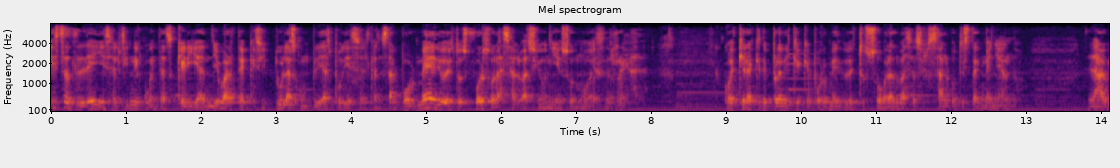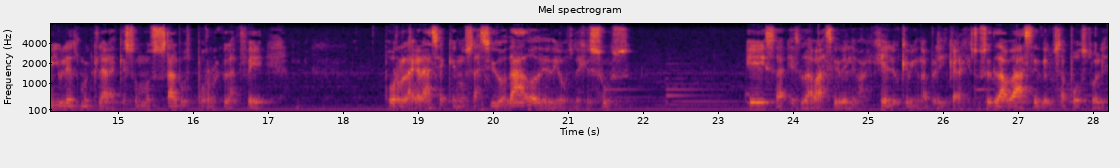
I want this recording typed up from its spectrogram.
estas leyes al fin de cuentas querían llevarte a que si tú las cumplías podías alcanzar por medio de tu esfuerzo la salvación y eso no es real. Cualquiera que te predique que por medio de tus obras vas a ser salvo te está engañando. La Biblia es muy clara que somos salvos por la fe, por la gracia que nos ha sido dado de Dios, de Jesús. Esa es la base del Evangelio que vino a predicar Jesús, es la base de los apóstoles.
